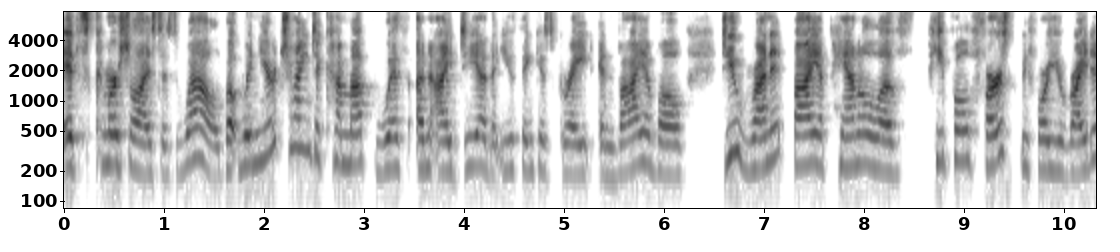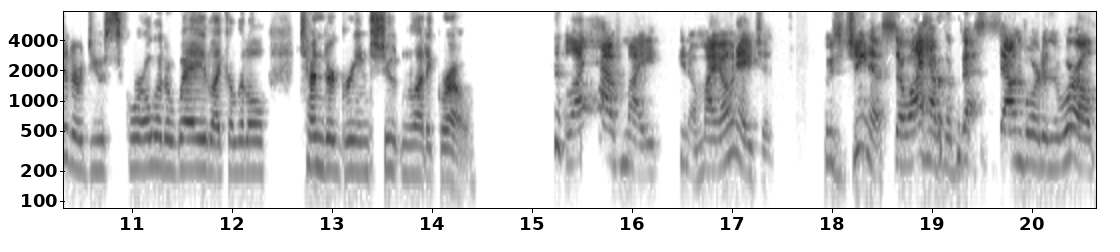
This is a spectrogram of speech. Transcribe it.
it's commercialized as well. But when you're trying to come up with an idea that you think is great and viable, do you run it by a panel of people first before you write it, or do you squirrel it away like a little tender green shoot and let it grow? Well, I have my, you know, my own agent who's Gina, so I have the best soundboard in the world.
